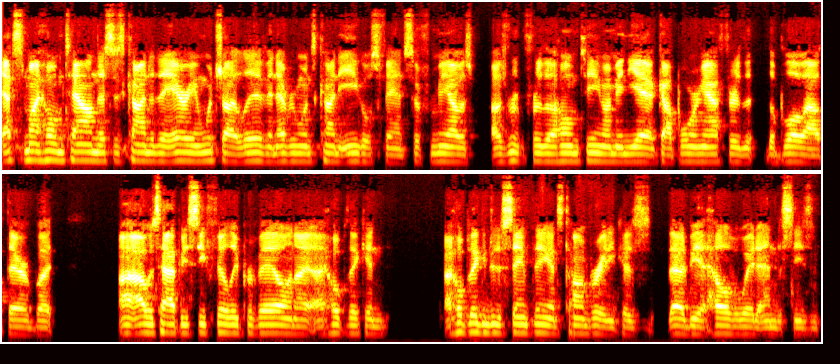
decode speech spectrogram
that's my hometown. This is kind of the area in which I live, and everyone's kind of Eagles fans. So for me, I was I was rooting for the home team. I mean, yeah, it got boring after the, the blowout there, but I, I was happy to see Philly prevail, and I, I hope they can I hope they can do the same thing against Tom Brady because that'd be a hell of a way to end the season.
